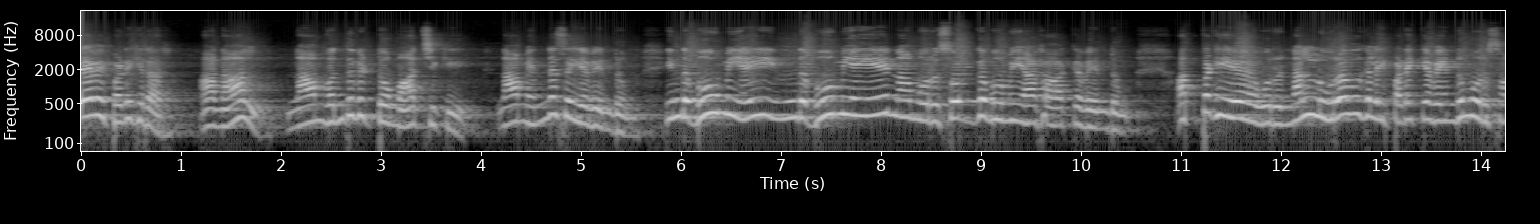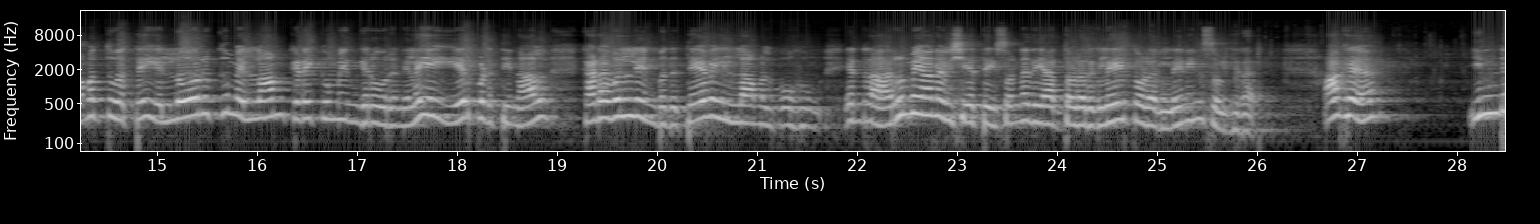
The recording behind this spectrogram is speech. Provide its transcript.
தேவைப்படுகிறார். ஆனால் நாம் வந்துவிட்டோம் ஆட்சிக்கு. நாம் என்ன செய்ய வேண்டும்? இந்த பூமியை இந்த பூமியையே நாம் ஒரு சொர்க்க பூமியாக ஆக்க வேண்டும். அத்தகைய ஒரு நல் உறவுகளை படைக்க வேண்டும். ஒரு சமத்துவத்தை எல்லோருக்கும் எல்லாம் கிடைக்கும் என்கிற ஒரு நிலையை ஏற்படுத்தினால் கடவுள் என்பது தேவையில்லாமல் போகும் என்ற அருமையான விஷயத்தை சொன்னது யார் தொடர்களே? தொடர் லெனின் சொல்கிறார். ஆக இந்த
